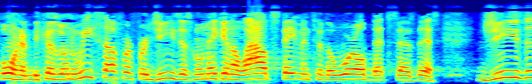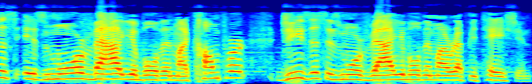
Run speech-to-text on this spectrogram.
for him. Because when we suffer for Jesus, we're making a loud statement to the world that says this Jesus is more valuable than my comfort. Jesus is more valuable than my reputation.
